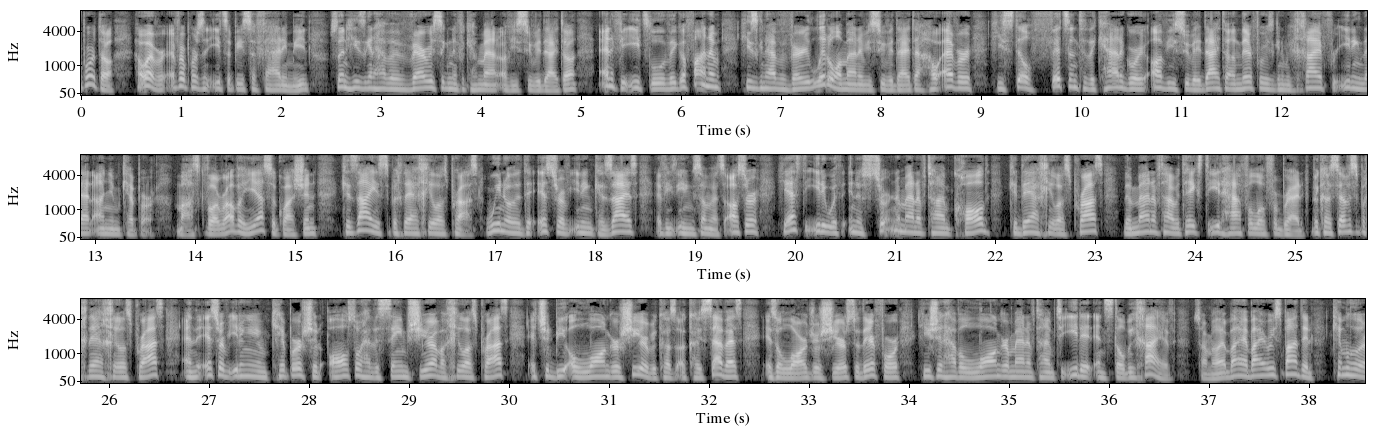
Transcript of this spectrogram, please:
Porto. However, if a person eats a piece of fatty meat, so then he's going to have a very significant amount of Yisuve Daita, and if he eats Gafanim, he's going to have a very little amount of Yisuve Daita. However, he still fits into the category of Yisuve Daita, and therefore he's going to be Chayiv for eating that on Yom Kippur. Maskva Rava, he asks a question, Kazayis Achilas Pras. We know that the Isra of eating Kazayis, if he's eating something that's Usr, he has to eat it within a certain amount of time called Achilas Pras, the amount of time it takes to eat half a loaf of bread. Because Sevis Achilas Pras, and the Isra of eating Yom Kippur should also have the same shear of Achilas Pras, it should be a longer shear because a Kaiseves is a larger shear, so therefore he should have a longer amount of time to eat it and still be chayiv. So Amalei Abai responded, Kimlu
